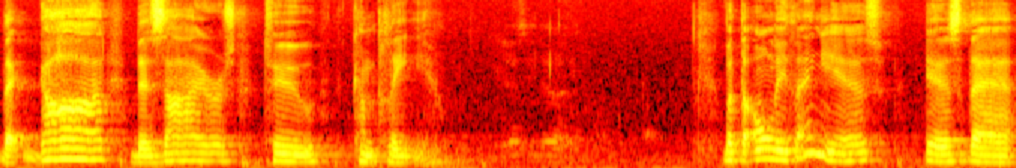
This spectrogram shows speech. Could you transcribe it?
that God desires to complete you. Yes, He does. But the only thing is, is that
